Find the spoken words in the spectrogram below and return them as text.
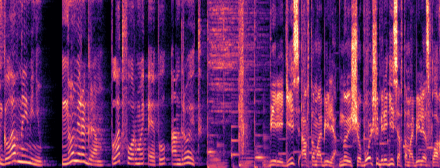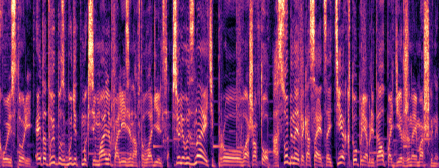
Главное меню. Номер играм. Платформы Apple, Android. Берегись автомобиля, но еще больше берегись автомобиля с плохой историей. Этот выпуск будет максимально полезен автовладельцам. Все ли вы знаете про ваш авто? Особенно это касается тех, кто приобретал поддержанные машины.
